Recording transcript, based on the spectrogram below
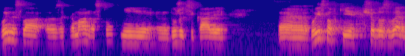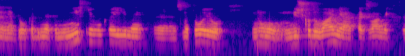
винесла е, зокрема наступні е, дуже цікаві е, висновки щодо звернення до кабінету міністрів України е, з метою ну відшкодування так званих е,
